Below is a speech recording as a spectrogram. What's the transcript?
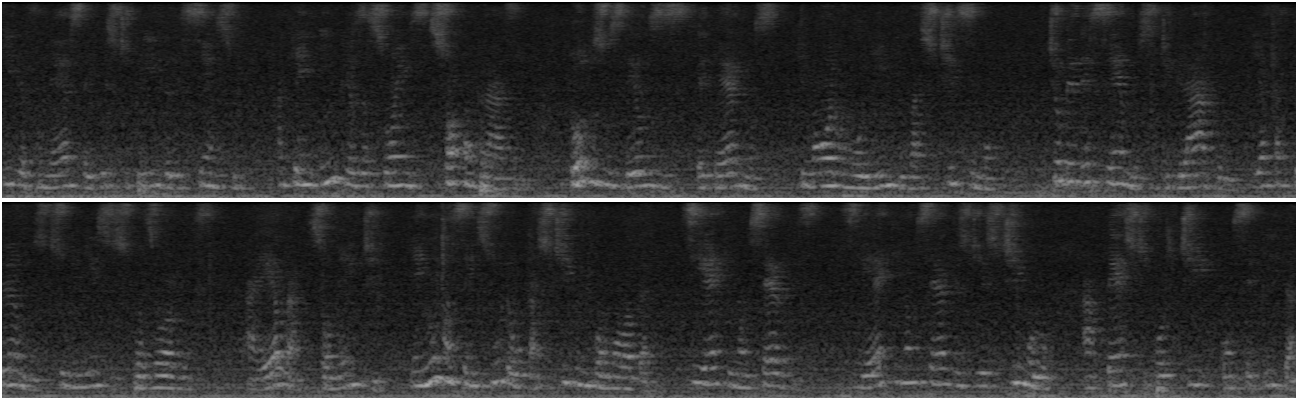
filha funesta e destituída de senso, a quem ímpias ações só comprazem. Todos os deuses eternos que moram no Olimpo vastíssimo, te obedecemos de grado e acatamos submissos tuas ordens. A ela, somente, nenhuma censura ou castigo incomoda, se é que não serves, se é que não serves de estímulo à peste por ti concebida.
